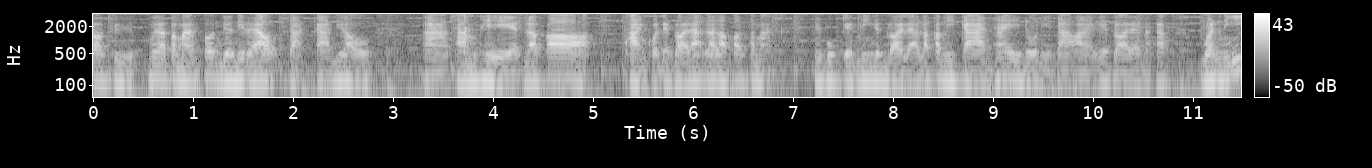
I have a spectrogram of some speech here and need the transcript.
ก็คือเมื่อประมาณต้นเดือนที่แล้วจากการที่เราทำเพจแล้วก็ ผ่านกฎเรียบร้อยแล้ว แล้วเราก็สมัคร Facebook Gaming เรียบร้อยแล้ว แล้วก็มีการให้โดเน t ดาวอะไรเรียบร้อยแล้วนะครับ วันนี้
